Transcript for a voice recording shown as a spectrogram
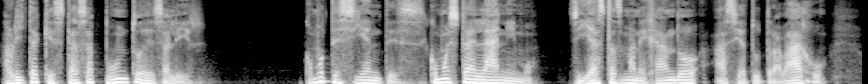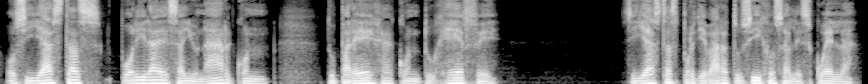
ahorita que estás a punto de salir, ¿cómo te sientes? ¿Cómo está el ánimo? Si ya estás manejando hacia tu trabajo o si ya estás por ir a desayunar con tu pareja, con tu jefe, si ya estás por llevar a tus hijos a la escuela,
